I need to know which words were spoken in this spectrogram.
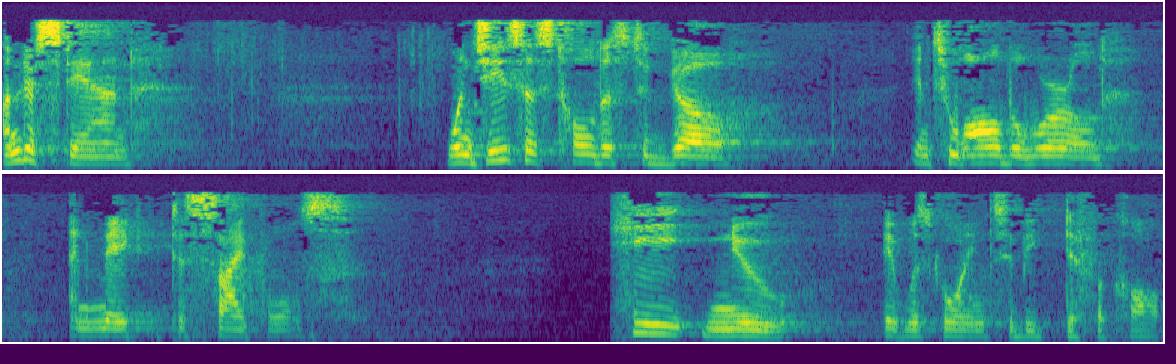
understand when Jesus told us to go into all the world and make disciples, he knew it was going to be difficult.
